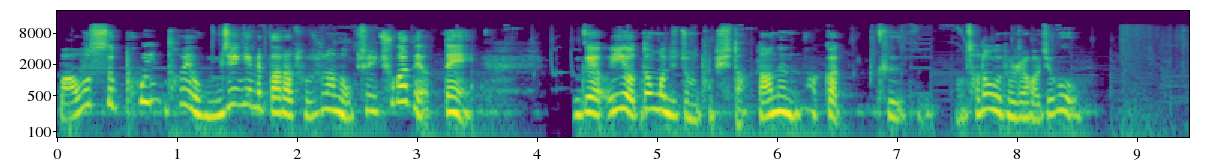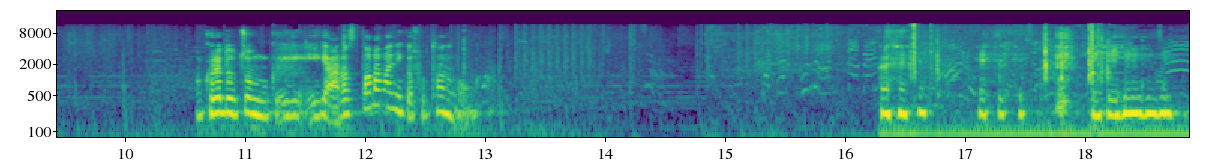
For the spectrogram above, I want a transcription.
마우스 포인터의 움직임에 따라 조준하는 옵션이 추가되었대. 이게, 어떤 건지 좀 봅시다. 나는 아까 그 자동으로 돌려가지고 그래도 좀 그- 이- 이게 알아서 따라가니까 좋다는 건가?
